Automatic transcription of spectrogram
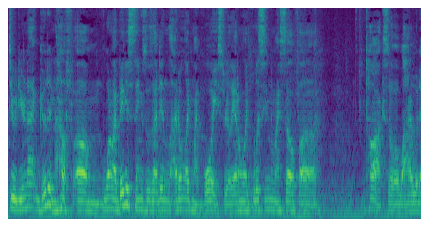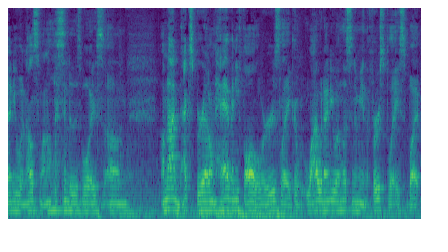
dude, you're not good enough. Um, one of my biggest things was I didn't, I don't like my voice really. I don't like listening to myself uh, talk. So why would anyone else want to listen to this voice? Um, I'm not an expert. I don't have any followers. Like, why would anyone listen to me in the first place? But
